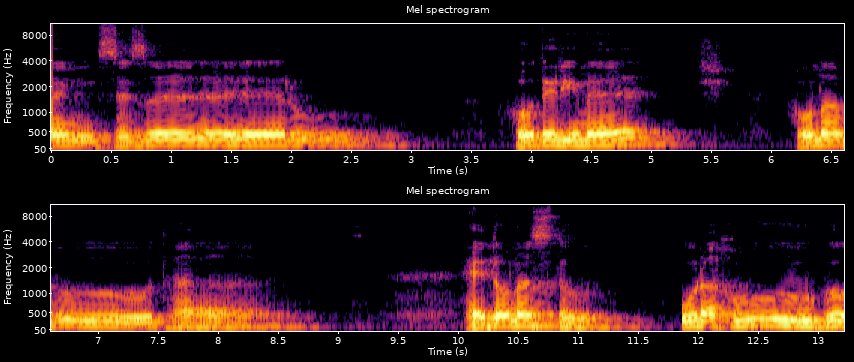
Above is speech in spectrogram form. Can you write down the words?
մենք սեզերում Խոտերի մեջ խոնավութած Հետո նստու ուրախուգո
